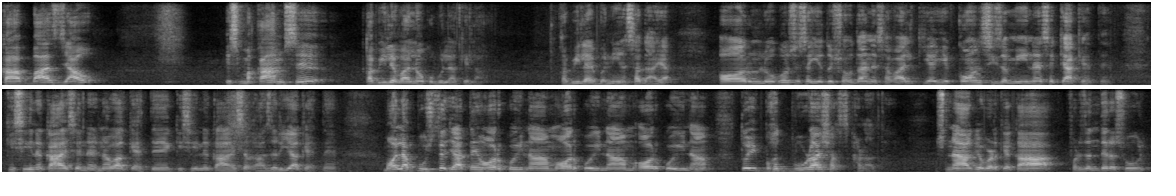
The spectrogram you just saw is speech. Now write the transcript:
का अब्बास जाओ, इस मकाम से कबीले वालों को बुला के लाओ। कबीला बनी असद आया और उन लोगों से सैयद शहदा ने सवाल किया ये कौन सी ज़मीन है? इसे क्या कहते हैं? किसी ने कहा इसे नहनवा कहते हैं। किसी ने कहा इसे गाजरिया कहते हैं। मौला पूछते जाते हैं और कोई नाम और कोई नाम और कोई नाम? तो एक बहुत बूढ़ा शख्स खड़ा था। उसने आगे बढ़ के कहा फर्जंद रसूल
